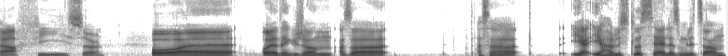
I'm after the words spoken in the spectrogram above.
Ja, fy søren. Og, eh, og jeg tenker sånn Altså, altså jeg, jeg har lyst til å se liksom litt sånn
